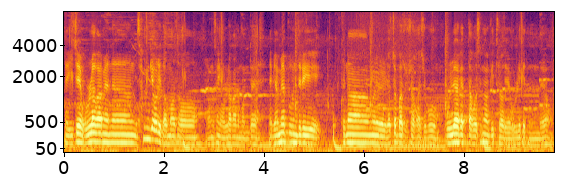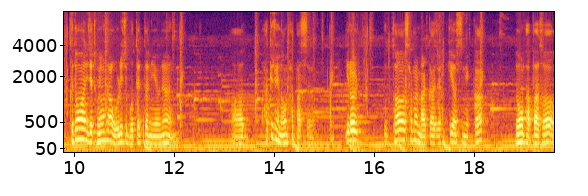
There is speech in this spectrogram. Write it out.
네, 이제 올라가면은 3개월이 넘어서 영상이 올라가는 건데 네, 몇몇 분들이 근황을 여쭤봐 주셔가지고 올려야겠다고 생각이 들어 예, 올리게 됐는데요. 그동안 이제 동영상을 올리지 못했던 이유는 어, 학기 중에 너무 바빴어요. 1월부터 3월 말까지 학기였으니까 너무 바빠서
